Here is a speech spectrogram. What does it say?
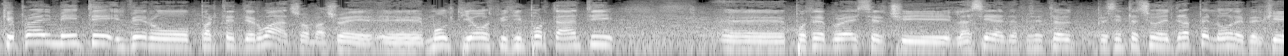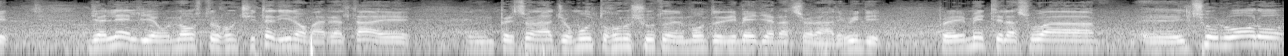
che probabilmente il vero parterre del roi insomma cioè eh, molti ospiti importanti eh, potrebbero esserci la sera della presentazione del drappellone perché Giannelli è un nostro concittadino ma in realtà è un personaggio molto conosciuto nel mondo dei media nazionali, quindi probabilmente sua, eh, il suo ruolo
